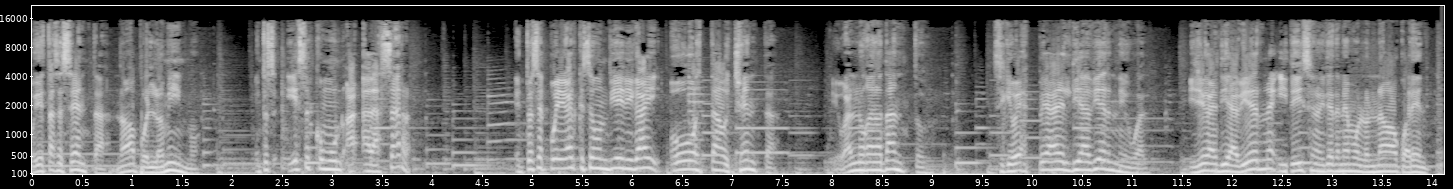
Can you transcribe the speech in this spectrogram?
hoy está a 60. No, pues lo mismo. Entonces, y eso es como un, al azar. Entonces puede llegar que sea un día y digáis, oh, está a 80. Igual no gano tanto. Así que voy a esperar el día viernes igual. Y llega el día viernes y te dicen, hoy día tenemos los nabos a 40.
